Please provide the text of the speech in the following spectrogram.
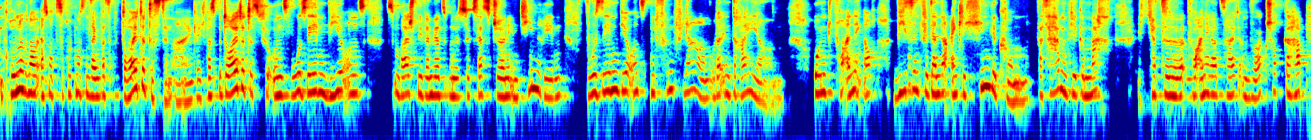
im Grunde genommen erstmal zurück muss und sagen, was bedeutet das denn eigentlich? Was bedeutet das für uns? Wo sehen wir uns zum Beispiel, wenn wir jetzt über eine Success Journey im Team reden, wo sehen wir uns in fünf Jahren oder in drei Jahren? Und vor allen Dingen auch, wie sind wir denn da eigentlich hingekommen? Was haben wir gemacht? Ich hatte vor einiger Zeit einen Workshop gehabt,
